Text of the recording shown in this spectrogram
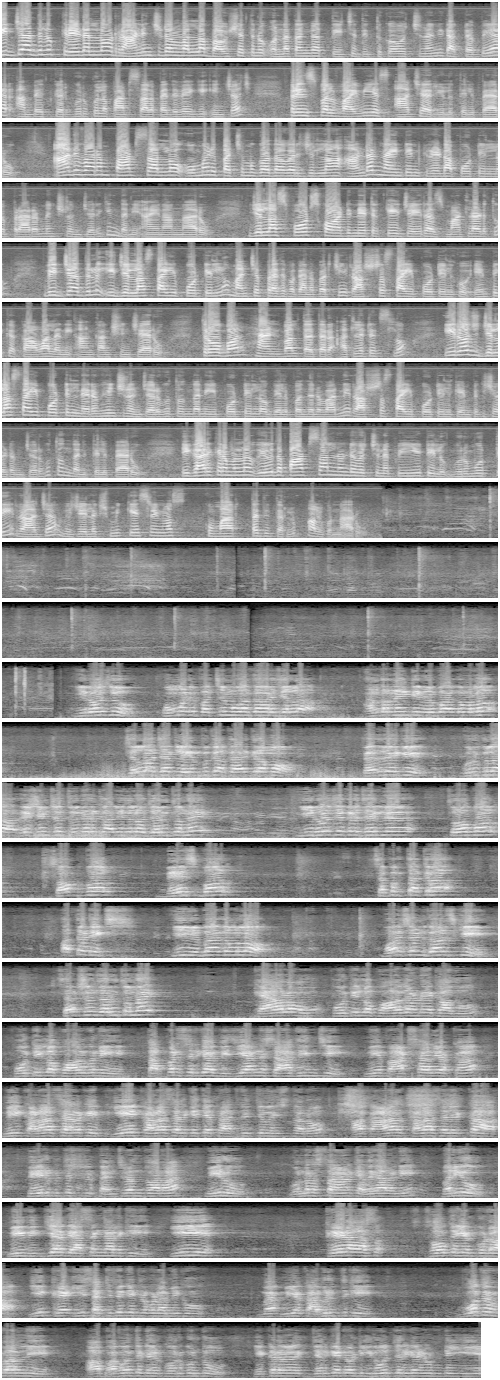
విద్యార్థులు క్రీడల్లో రాణించడం వల్ల భవిష్యత్తును ఉన్నతంగా తీర్చిదిద్దుకోవచ్చునని డాక్టర్ బిఆర్ అంబేద్కర్ గురుకుల పాఠశాల పెదవేగి ఇన్ఛార్జ్ ప్రిన్సిపల్ వైవీఎస్ ఆచార్యులు తెలిపారు. ఆదివారం పాఠశాలలో ఉమ్మడి పశ్చిమ గోదావరి జిల్లా అండర్ నైన్టీన్ క్రీడా పోటీలను ప్రారంభించడం జరిగిందని ఆయన అన్నారు. జిల్లా స్పోర్ట్స్ కోఆర్డినేటర్ కె. జయరాజ్ మాట్లాడుతూ విద్యార్థులు ఈ జిల్లా స్థాయి పోటీల్లో మంచి ప్రతిభ కనపరిచి రాష్ట్ర స్థాయి పోటీలకు ఎంపిక కావాలని ఆకాంక్షించారు. త్రోబాల్ హ్యాండ్బాల్ తదితర అథ్లెటిక్స్లో ఈరోజు జిల్లా స్థాయి పోటీలు నిర్వహించడం జరుగుతుందని ఈ పోటీల్లో గెలుపొందిన వారిని రాష్ట్ర స్థాయి పోటీలకు ఎంపిక చేయడం జరుగుతుందని తెలిపారు. ఈ కార్యక్రమంలో వివిధ పాఠశాల నుండి వచ్చిన పీఈటీలు గురుమూర్తి రాజా విజయలక్ష్మి కె. శ్రీనివాస్ కుమార్ తదితరులు పాల్గొన్నారు. ఈరోజు ఉమ్మడి పశ్చిమ గోదావరి జిల్లా అండర్ నైన్టీన్ విభాగంలో జిల్లా జట్ల ఎంపిక కార్యక్రమం పెదవేగి గురుకుల రెసిడెన్షియల్ జూనియర్ కాలేజీలో జరుగుతున్నాయి. ఈ రోజు ఇక్కడ జరిగిన త్రోబాల్ సాఫ్ట్ బాల్ బేస్ తక్ర తక్రా అథ్లెటిక్స్ ఈ విభాగంలో బాయ్స్ అండ్ గర్ల్స్కి సెలక్షన్ జరుగుతున్నాయి. కేవలం పోటీల్లో పాల్గొనడమే కాదు పోటీల్లో పాల్గొని తప్పనిసరిగా విజయాన్ని సాధించి మీ పాఠశాల యొక్క మీ కళాశాలకి ఏ కళాశాలకైతే ప్రాతినిధ్యం వహిస్తున్నారో ఆ కళా కళాశాల యొక్క పేరు ప్రతిష్టలు పెంచడం ద్వారా మీరు ఉన్నత స్థానానికి ఎదగాలని మరియు మీ విద్యా వ్యాసంగానికి ఈ క్రీడా సౌకర్యం కూడా ఈ క్రీ- ఈ సర్టిఫికెట్లు కూడా మీకు మీ యొక్క అభివృద్ధికి భూతం ఇవ్వాలని ఆ భగవంతుడు నేను కోరుకుంటూ ఇక్కడ జరిగేటువంటి ఈ రోజు జరిగేటువంటి ఈ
